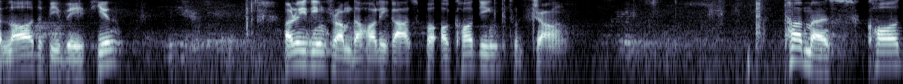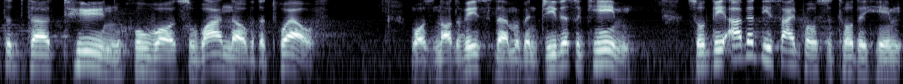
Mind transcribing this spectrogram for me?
The Lord be with you. A reading from the Holy Gospel according to John. Thomas, called the twin, who was one of the twelve, was not with them when Jesus came. So the other disciples told him,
